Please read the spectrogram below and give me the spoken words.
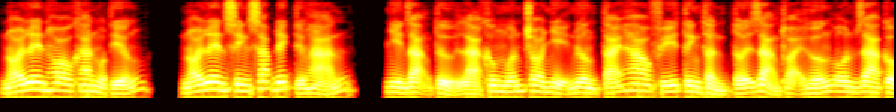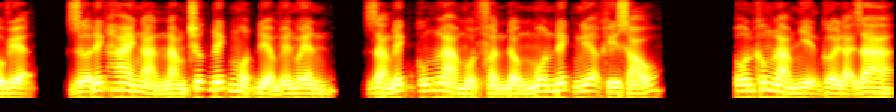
Nói lên ho khan một tiếng, nói lên sinh sắp đích tiếng Hán, nhìn dạng tử là không muốn cho nhị nương tái hao phí tinh thần tới giảng thoại hướng ôn ra cầu viện, dựa đích 2.000 năm trước đích một điểm nguyên nguyên, giảng đích cũng là một phần đồng môn đích nghĩa khí sáu. Ôn không làm nhịn cười đại gia,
